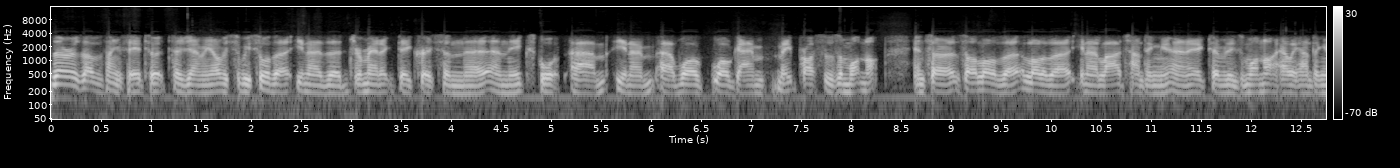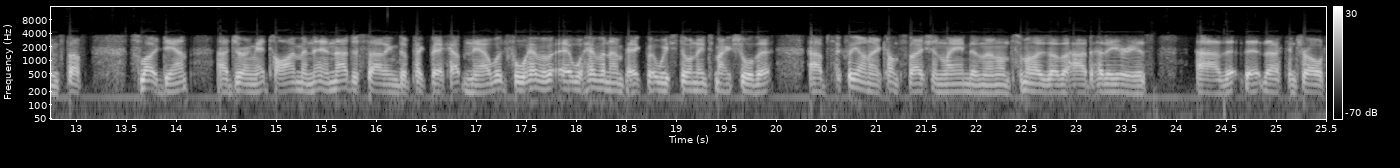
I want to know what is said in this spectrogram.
there is other things there to it too, Jamie. Obviously, we saw the you know the dramatic decrease in the in the export, um, you know, uh, wild wild game meat prices and whatnot, and so so a lot of the a lot of the you know large hunting and activities and whatnot, heli hunting and stuff, slowed down uh, during that time, and, and they're just starting to pick back up now, which will have a, will have an impact. But we still need to make sure that, uh, particularly on our conservation land and then on some of those other hard hit areas, uh, that, that they're controlled.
